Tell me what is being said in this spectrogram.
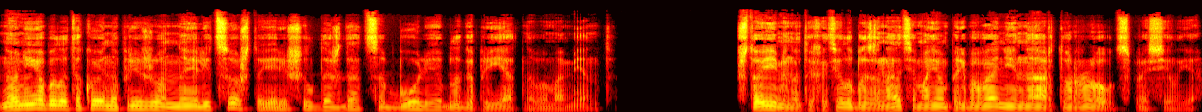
но у нее было такое напряженное лицо, что я решил дождаться более благоприятного момента. «Что именно ты хотела бы знать о моем пребывании на Артур-Роуд?» — спросил я.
